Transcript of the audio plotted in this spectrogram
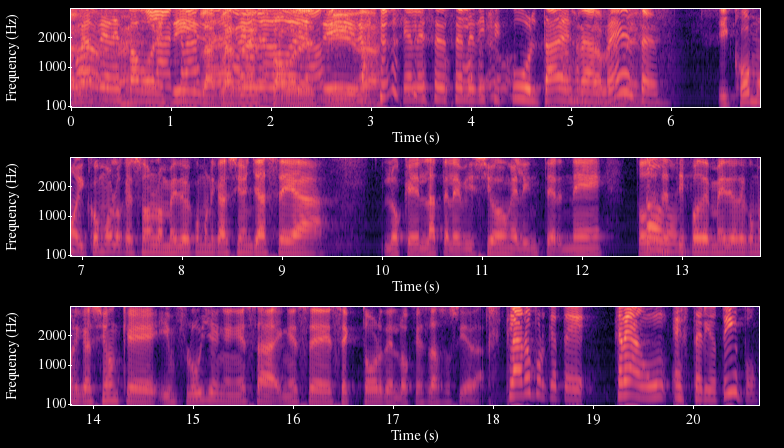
ay. clase desfavorecida. La clase desfavorecida. que le- se, se le dificulta eh, realmente. ¿Y cómo, ¿Y cómo lo que son los medios de comunicación, ya sea lo que es la televisión, el internet, todo, Todo. ese tipo de medios de comunicación que influyen en, esa, en ese sector de lo que es la sociedad? Claro, porque te crean un estereotipo.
